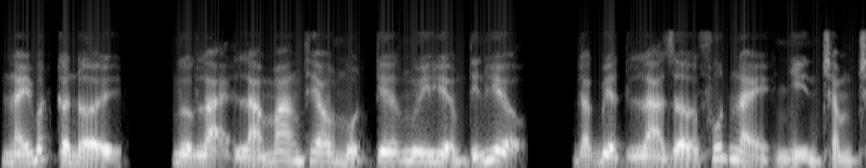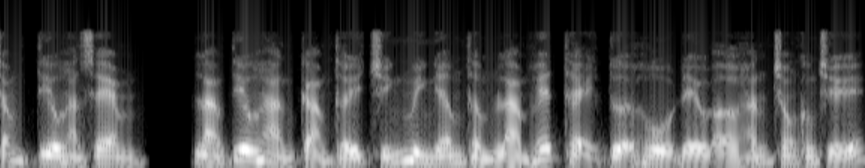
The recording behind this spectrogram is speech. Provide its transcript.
Nay bất cần đời, ngược lại là mang theo một tia nguy hiểm tín hiệu, đặc biệt là giờ phút này nhìn chằm chằm tiêu hàn xem, làm tiêu hàn cảm thấy chính mình âm thầm làm hết thể tựa hồ đều ở hắn trong khống chế,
